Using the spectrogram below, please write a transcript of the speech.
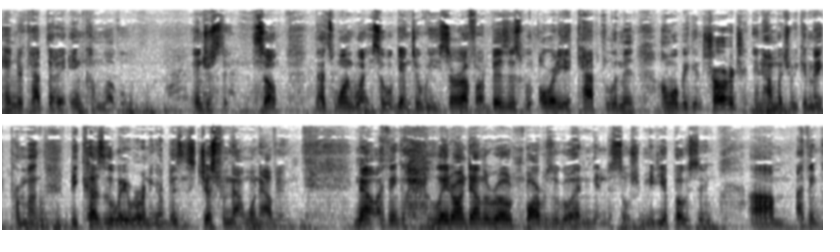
and you're capped at an income level. Interesting. So that's one way. So again, till we start off our business with already a capped limit on what we can charge and how much we can make per month because of the way we're running our business just from that one avenue. Now, I think later on down the road, barbers will go ahead and get into social media posting. Um, I think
